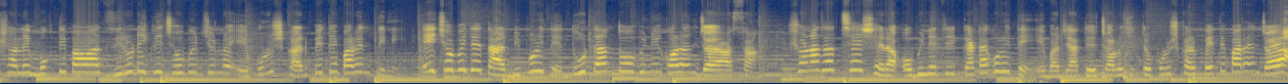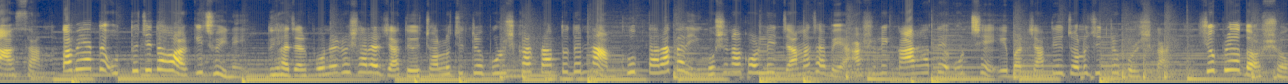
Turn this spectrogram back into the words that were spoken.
সালে মুক্তি পাওয়া জিরো ডিগ্রি ছবির জন্য এ পুরস্কার পেতে পারেন তিনি। এই ছবিতে তার বিপরীতে দুর্দান্ত অভিনয় করেন জয়া আসান শোনা যাচ্ছে সেরা অভিনেত্রীর ক্যাটাগরিতে এবার জাতীয় চলচ্চিত্র পুরস্কার পেতে পারেন জয়া আহসান। তবে এতে উত্তেজিত হওয়ার কিছুই নেই। দুই হাজার পনেরো সালের জাতীয় চলচ্চিত্র পুরস্কার প্রাপ্তদের নাম খুব তাড়াতাড়ি ঘোষণা করলে জানা যাবে আসলে কার হাতে উঠছে এবার জাতীয় চলচ্চিত্র পুরস্কার। সুপ্রিয় দর্শক,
